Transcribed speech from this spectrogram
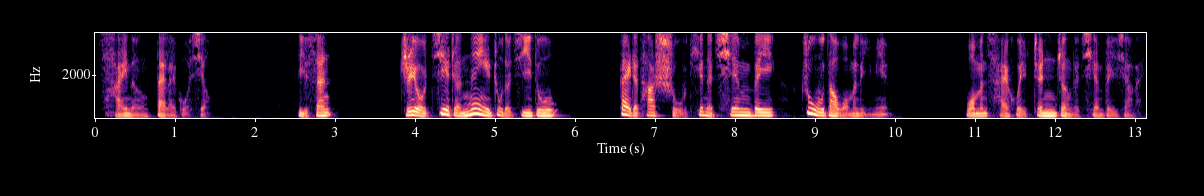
才能带来果效。第三。只有借着内住的基督，带着他属天的谦卑住到我们里面，我们才会真正的谦卑下来。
